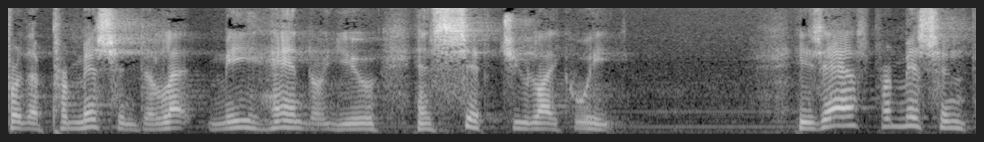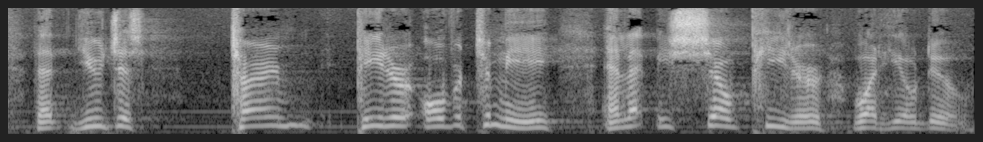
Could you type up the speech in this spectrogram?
for the permission to let me handle you and sift you like wheat. He's asked permission that you just turn Peter over to me and let me show Peter what he'll do.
